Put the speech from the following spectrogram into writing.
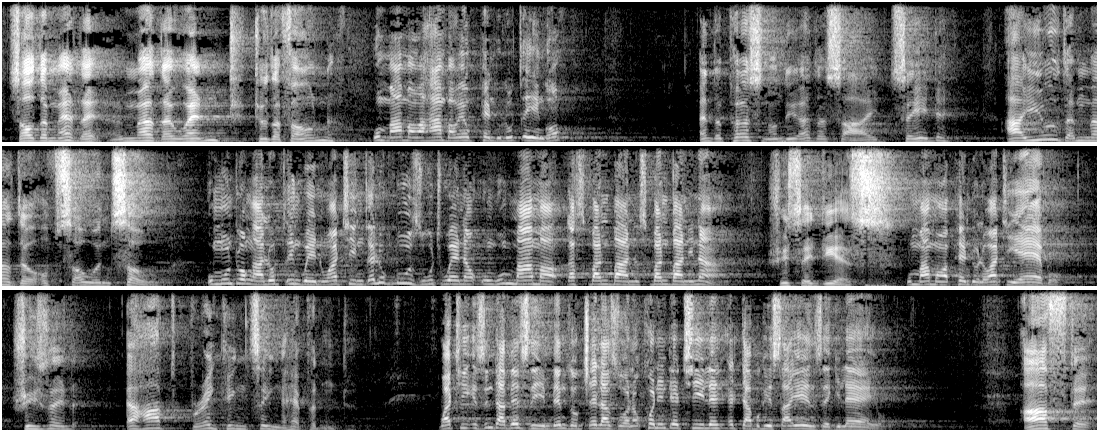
So the mother, mother went to the phone. Umama wahamba wayophendula ucingo. And the person on the other side said, Are you the mother of so and so? umuntu ongalo ocingweni wathi ngicela ukubuza ukuthi wena ungumama kasibanibani sibanibani na She said, Yes. umama waphendula wathi yebo She said, A heartbreaking thing happened. wathi izindaba ezimbi engizokutshela zona khona into ethile edabukisa yenzekileyo After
